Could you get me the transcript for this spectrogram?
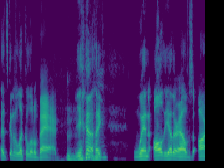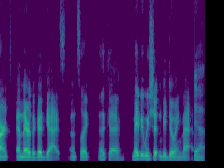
that's going to look a little bad. Mhm. You know, like Mhm. when all the other elves aren't and they're the good guys. And it's like, okay, maybe we shouldn't be doing that. Yeah,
